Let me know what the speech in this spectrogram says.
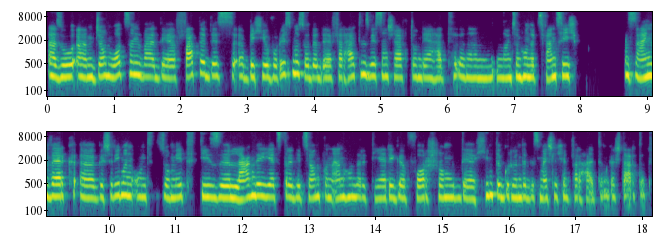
Also ähm, John Watson war der Vater des äh, Behaviorismus oder der Verhaltenswissenschaft und er hat äh, 1920 sein Werk äh, geschrieben und somit diese lange jetzt Tradition von 100-jähriger Forschung der Hintergründe des menschlichen Verhaltens gestartet.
